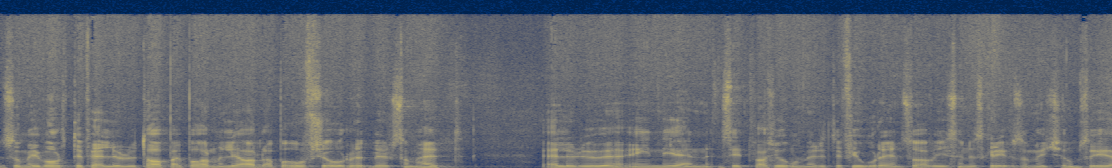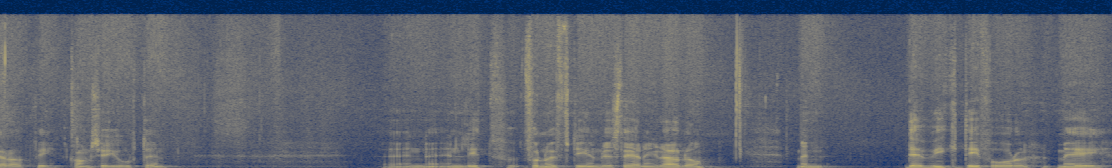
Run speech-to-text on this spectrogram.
som i vårt tilfelle du taper et par milliarder på offshorevirksomhet, eller du er inne i en situasjon med dette fjorden som avisene skriver så mye om, som gjør at vi kanskje har gjort en, en, en litt fornuftig investering der, da. Men det er viktig for meg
